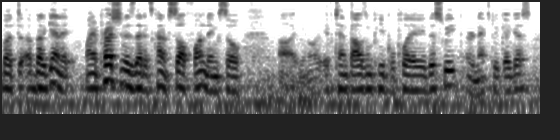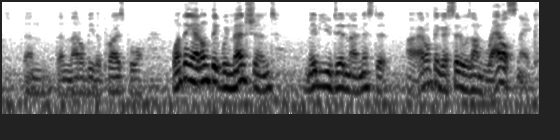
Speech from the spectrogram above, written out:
But uh, but again, it, my impression is that it's kind of self funding. So, uh, you know, if ten thousand people play this week or next week, I guess, then then that'll be the prize pool. One thing I don't think we mentioned, maybe you did and I missed it. I I don't think I said it was on Rattlesnake.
